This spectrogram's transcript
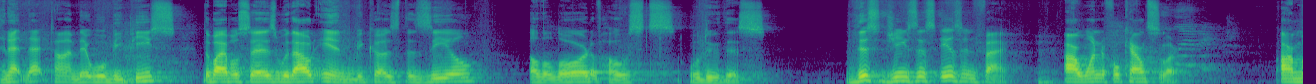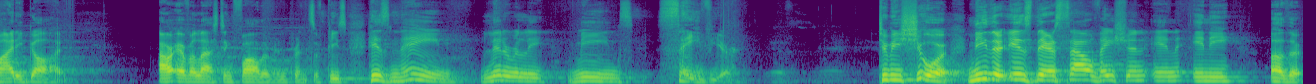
and at that time, there will be peace, the Bible says, without end, because the zeal of the Lord of hosts will do this. This Jesus is, in fact, our wonderful counselor, our mighty God, our everlasting Father and Prince of Peace. His name literally means Savior. To be sure, neither is there salvation in any other.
